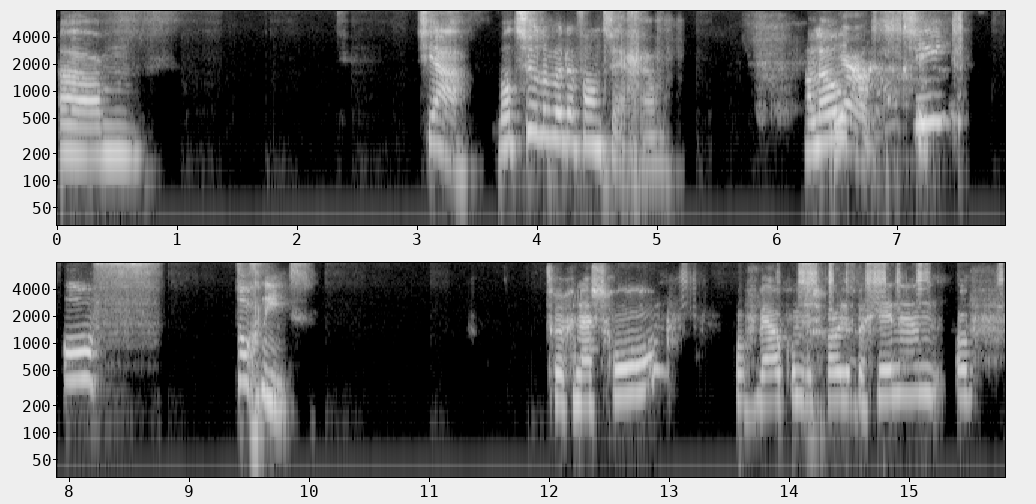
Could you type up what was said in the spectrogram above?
Um, tja, wat zullen we ervan zeggen? Hallo, Ja, of toch niet? terug naar school? Of welkom de scholen beginnen? Of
